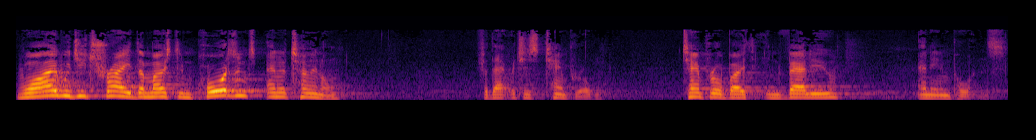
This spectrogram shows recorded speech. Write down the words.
Why would you trade the most important and eternal for that which is temporal? Temporal both in value and in importance.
